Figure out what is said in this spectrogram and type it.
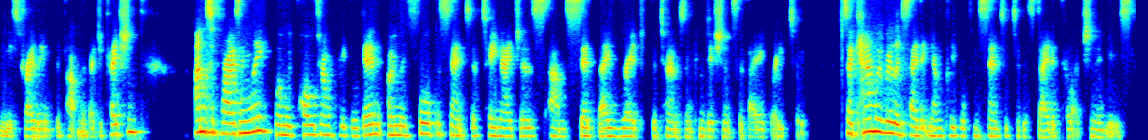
the Australian Department of Education. Unsurprisingly, when we polled young people again, only 4% of teenagers um, said they read the terms and conditions that they agreed to. So, can we really say that young people consented to this data collection and use?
